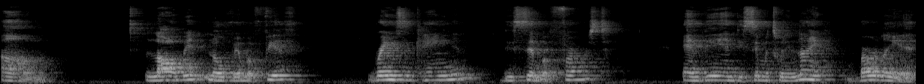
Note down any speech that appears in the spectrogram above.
um, Lawman, November 5th, Raising Kanan, December 1st, and then December 29th, Berlin.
